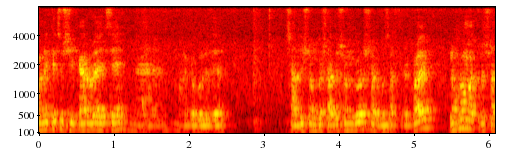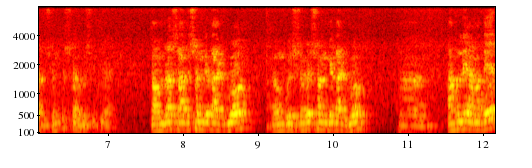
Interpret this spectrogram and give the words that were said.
অনেক কিছু শিকার রয়েছে হ্যাঁ, অনেকে বলে যে সাধু সঙ্গ সাধু সঙ্গ সর্বশাস্ত্রে কয় লহমাত্র সাধু সঙ্গ সর্বসিদ্ধি হয়। তো আমরা সাধু সঙ্গে থাকব এবং বৈষ্ণবের সঙ্গে থাকব তাহলে আমাদের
